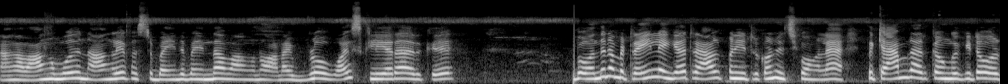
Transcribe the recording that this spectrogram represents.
நாங்கள் வாங்கும்போது நாங்களே ஃபஸ்ட்டு பயந்து பயந்து தான் வாங்கினோம் ஆனால் இவ்வளோ வாய்ஸ் கிளியராக இருக்குது இப்போ வந்து நம்ம ட்ரெயினில் எங்கேயாவது ட்ராவல் பண்ணிகிட்ருக்கோன்னு வச்சுக்கோங்களேன். இப்போ கேமரா இருக்கவங்க கிட்ட ஒரு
